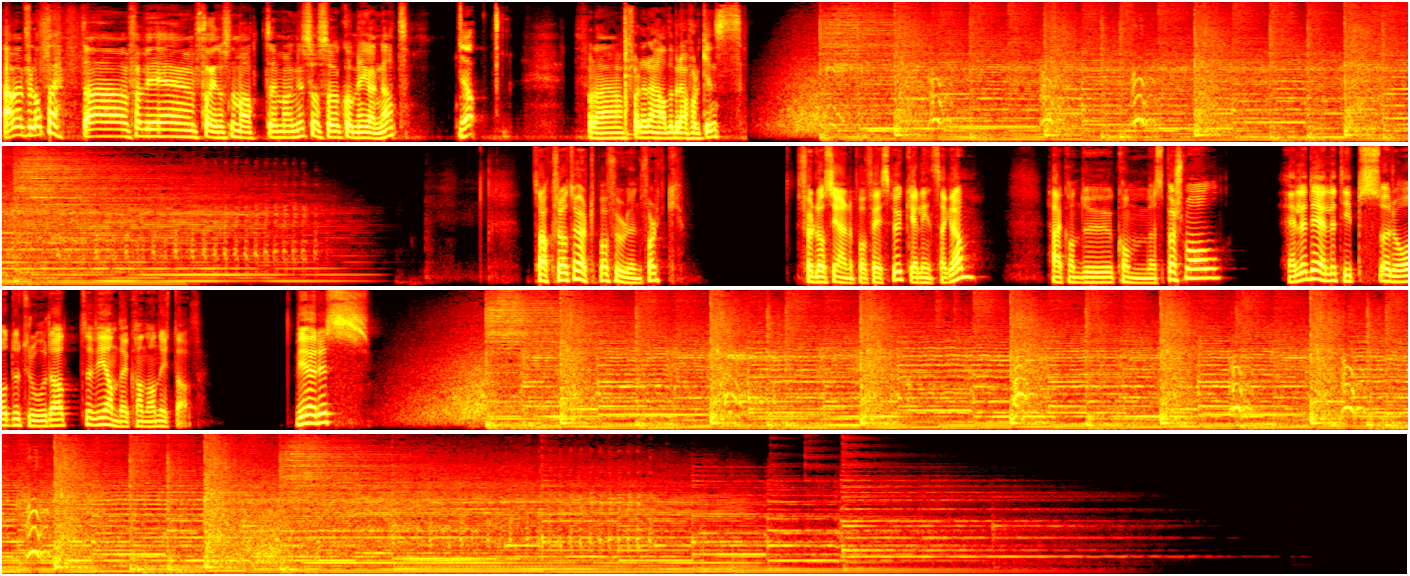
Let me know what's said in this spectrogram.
Ja, men Flott, det. Da får vi få inn oss noe mat, Magnus, og så komme i gang igjen. Ja. For da får dere ha det bra, folkens. Takk for at du hørte på Fuglehundfolk. Følg oss gjerne på Facebook eller Instagram. Her kan du komme med spørsmål, eller dele tips og råd du tror at vi andre kan ha nytte av. Vi høres!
